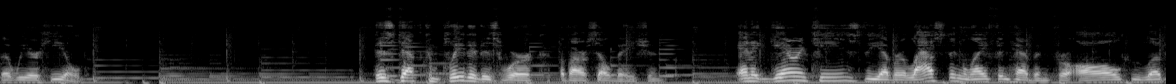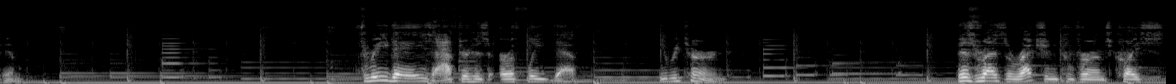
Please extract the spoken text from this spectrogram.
that we are healed. His death completed his work of our salvation, and it guarantees the everlasting life in heaven for all who love him. Three days after his earthly death, he returned. His resurrection confirms Christ's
